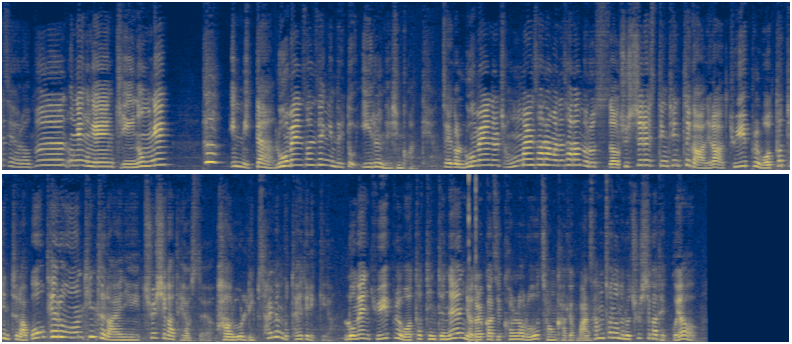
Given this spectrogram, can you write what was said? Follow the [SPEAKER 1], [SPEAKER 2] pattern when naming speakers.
[SPEAKER 1] 안녕하세요 여러분. 옹행옹행 진옹행. 흐입니다. 롬앤 선생님들이 또 일을 내신 것 같아요. 제가 롬앤을 정말 사랑하는 사람으로서 Juicy Lasting Tint가 아니라 Dewyful Water Tint라고 새로운 틴트 라인이 출시가 되었어요. 바로 립 설명부터 해드릴게요. 롬앤 Dewyful Water Tint는 8가지 컬러로 정 가격 13,000원으로 출시가 됐고요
